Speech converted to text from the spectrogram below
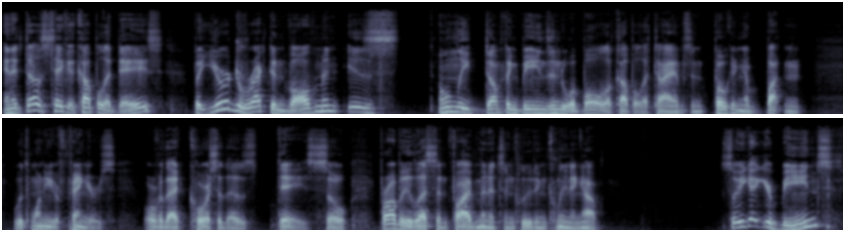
and it does take a couple of days, but your direct involvement is only dumping beans into a bowl a couple of times and poking a button with one of your fingers over that course of those days. So, probably less than five minutes, including cleaning up. So, you got your beans.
